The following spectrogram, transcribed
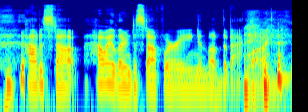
how to stop how i learned to stop worrying and love the backlog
